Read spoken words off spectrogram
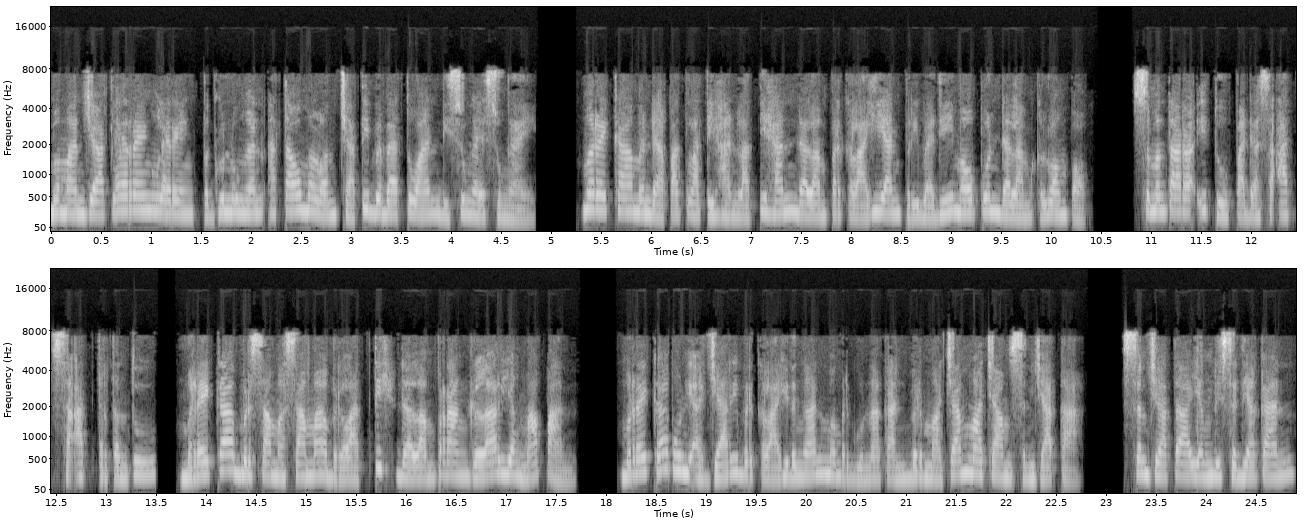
Memanjat lereng-lereng pegunungan atau meloncati bebatuan di sungai-sungai mereka mendapat latihan-latihan dalam perkelahian pribadi maupun dalam kelompok. Sementara itu pada saat-saat tertentu, mereka bersama-sama berlatih dalam perang gelar yang mapan. Mereka pun diajari berkelahi dengan mempergunakan bermacam-macam senjata. Senjata yang disediakan,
